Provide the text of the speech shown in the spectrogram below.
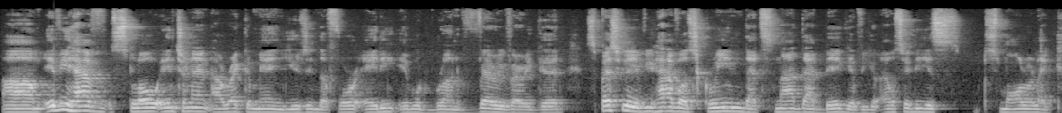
Um, if you have slow internet, I recommend using the 480. It would run very, very good, especially if you have a screen that's not that big. If your LCD is smaller, like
